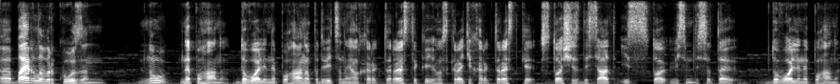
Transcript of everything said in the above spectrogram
Е, Байер Леверкузен. Ну, непогано, доволі непогано. Подивіться на його характеристики. Його скриті характеристики 160 із 180. Доволі непогано.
